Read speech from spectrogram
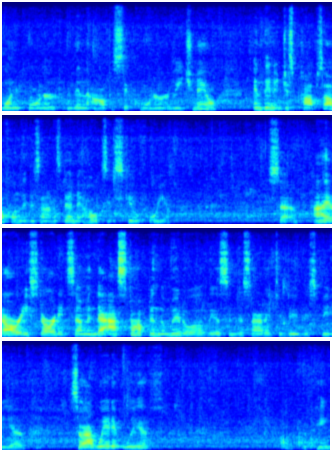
one corner and then the opposite corner of each nail and then it just pops off when the design is done. It holds it still for you. So I had already started some and I stopped in the middle of this and decided to do this video. So I wet it with the pink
